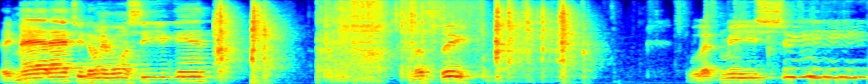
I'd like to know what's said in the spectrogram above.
They mad at you. Don't ever want to see you again. Let's see. Let me see.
